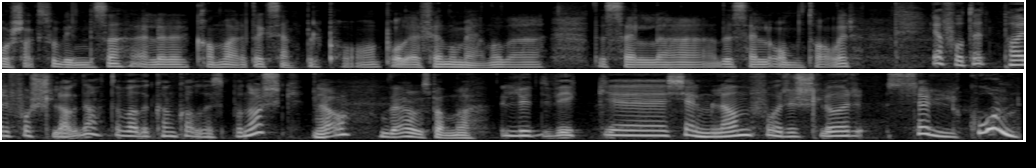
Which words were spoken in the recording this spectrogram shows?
årsaksforbindelse, eller kan være et eksempel på, på det fenomenet det, det, selv, det, selv, omtaler. Jeg har fått et par forslag da, til hva det kan kalles på norsk. Ja, det er jo spennende. Ludvig eh, Kjelmeland foreslår sølvkorn.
